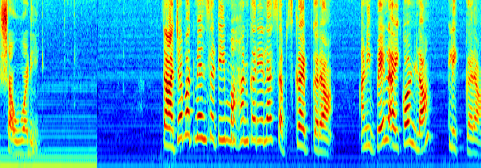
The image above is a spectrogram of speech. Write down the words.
शाहूवाडी. ताज्या बातम्यांसाठी महानकरेला सबस्क्राईब करा आणि बेल आयकॉनला क्लिक करा.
